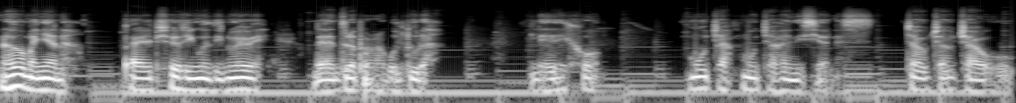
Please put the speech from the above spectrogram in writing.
nos vemos mañana para el episodio 59 de Adentro de Permacultura. Les dejo muchas, muchas bendiciones. Chau, chau, chau.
